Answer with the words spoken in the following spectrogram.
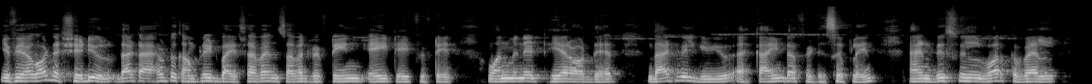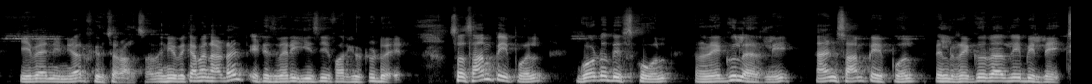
if you have got a schedule that I have to complete by 7, 7.15, 8, 8.15, one minute here or there, that will give you a kind of a discipline and this will work well even in your future also. When you become an adult, it is very easy for you to do it. So some people go to the school regularly and some people will regularly be late.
